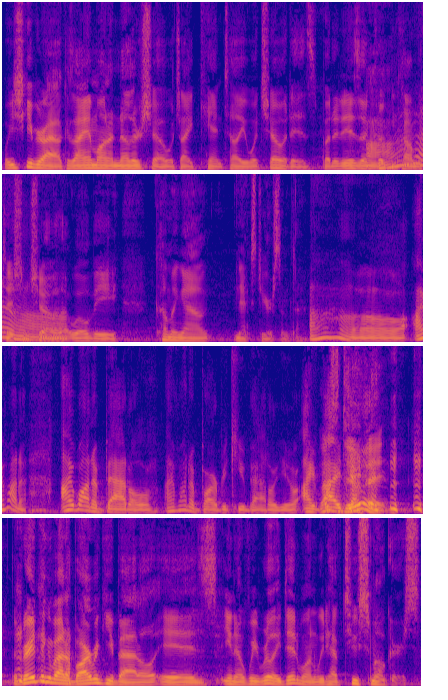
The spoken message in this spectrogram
Well, you should keep your eye out because I am on another show, which I can't tell you what show it is, but it is a cooking competition show Ah. that will be coming out next year sometime. Oh, I want to. I want to battle. I want to barbecue battle you. I, Let's I, do it. the great thing about a barbecue battle is, you know, if we really did one, we'd have two smokers,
